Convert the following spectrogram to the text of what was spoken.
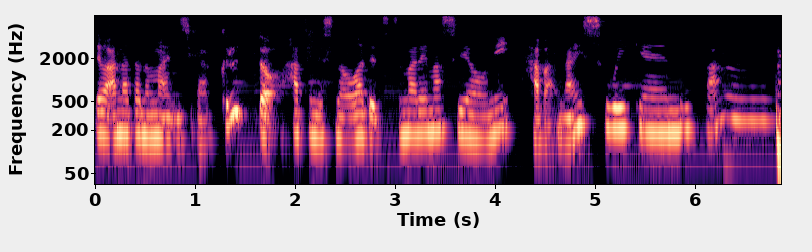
ではあなたの毎日がくるっとハピネスの輪で包まれますように。Have a nice weekend. Bye!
